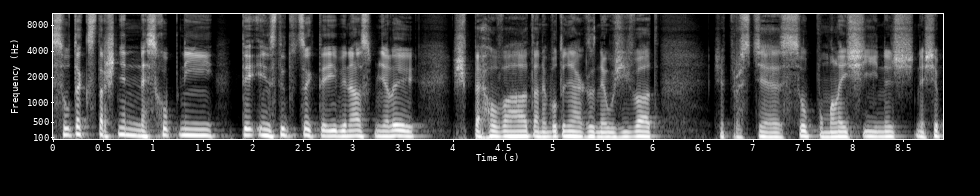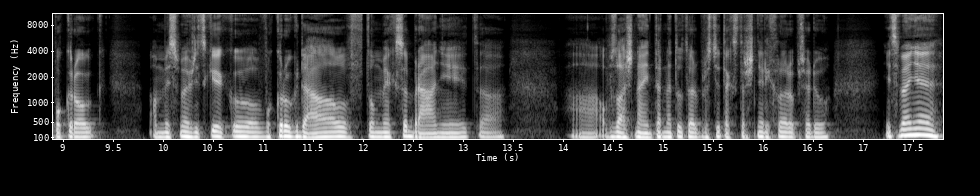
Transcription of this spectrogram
jsou tak strašně neschopný ty instituce, které by nás měly špehovat a nebo to nějak zneužívat, že prostě jsou pomalejší, než, než je pokrok. A my jsme vždycky jako o krok dál v tom, jak se bránit a, a obzvlášť na internetu to je prostě tak strašně rychle dopředu. Nicméně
